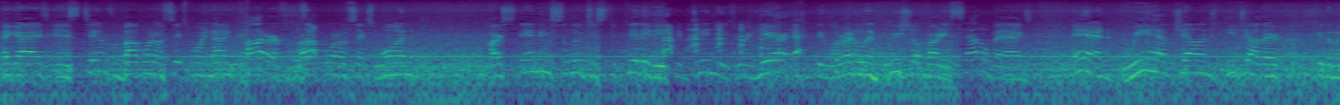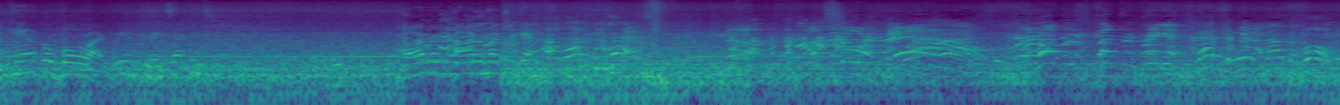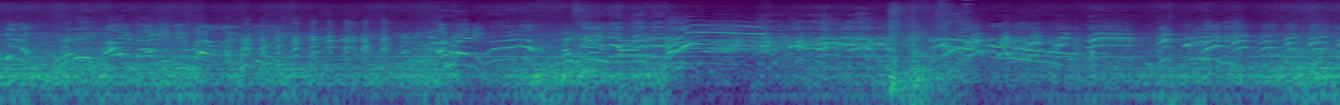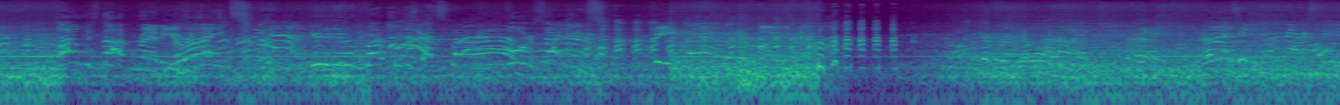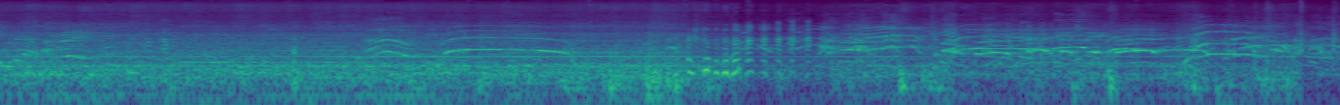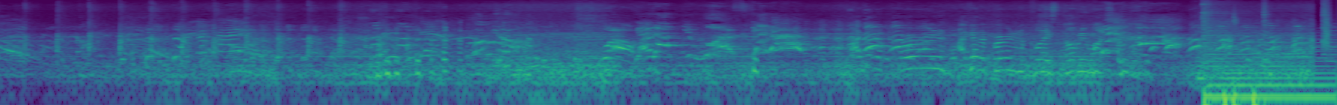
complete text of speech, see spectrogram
Hey guys, it's Tim from Bob 106.9, Kotter from Rock 106.1. Our standing salute to stupidity continues. We're here at the Loretta Lynn pre-show party Saddlebags, and we have challenged each other to the mechanical bull ride. What are you going to do, eight seconds? However, however much you get. How long do you last? I'm short, man! Run this country, bring it! That's the way to mount the bull. I am not going to do well, I have a feeling. I'm ready! Nice knowing you, Kotter. I was not ready, alright? You didn't even buck, you just got spun around. Four seconds! Beat that! Never mind. Your friend, it won't hurt. Wow. Get up, you wuss! Get up! I gotta burn. I gotta burn in a place nobody wants to burn.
